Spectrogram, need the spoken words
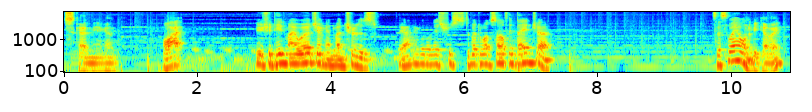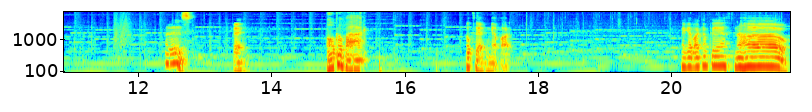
Scared me again. What? You should heed my words, young adventurers. The aim of the mistress is to put oneself in danger. Is this the way I want to be going? It is. Okay. I'll go back. Hopefully I can get back. Can I get back up here? No!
